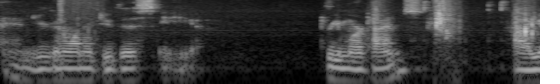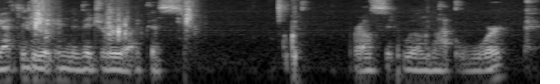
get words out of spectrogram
And you're going to want to do this a three more times. Uh, you have to do it individually like this or else it will not work.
